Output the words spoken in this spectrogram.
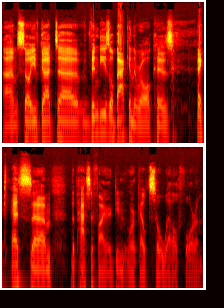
Um, so you've got uh, Vin Diesel back in the role because I guess um, the pacifier didn't work out so well for him,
